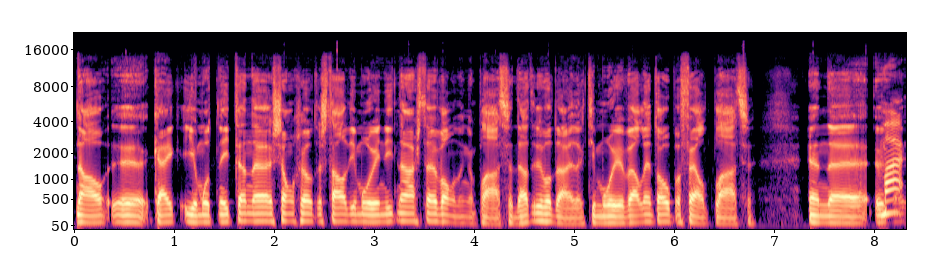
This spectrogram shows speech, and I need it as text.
Nou, uh, kijk, je moet niet een, uh, zo'n grote stal... die moet je niet naast de woningen plaatsen. Dat is wel duidelijk. Die moet je wel in het open veld plaatsen. En, uh, maar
